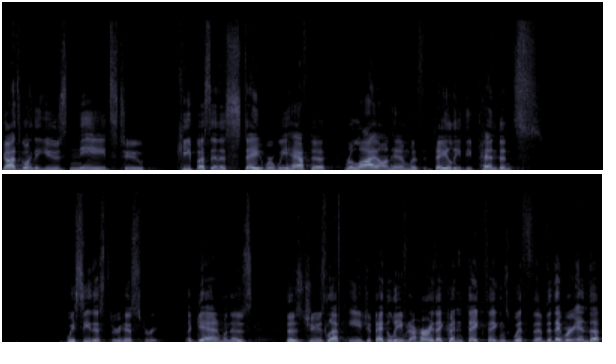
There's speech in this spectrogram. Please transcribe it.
God's going to use needs to keep us in a state where we have to rely on Him with daily dependence. We see this through history. Again, when those, those Jews left Egypt, they had to leave in a hurry. They couldn't take things with them. Then they were in the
